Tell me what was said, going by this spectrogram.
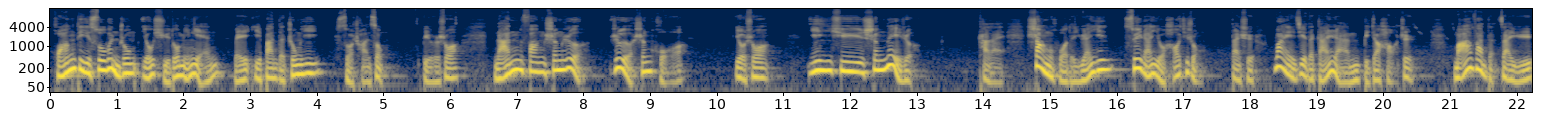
黄帝素问》中有许多名言为一般的中医所传颂，比如说“南方生热，热生火”，又说。阴虚生内热，看来上火的原因虽然有好几种，但是外界的感染比较好治，麻烦的在于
